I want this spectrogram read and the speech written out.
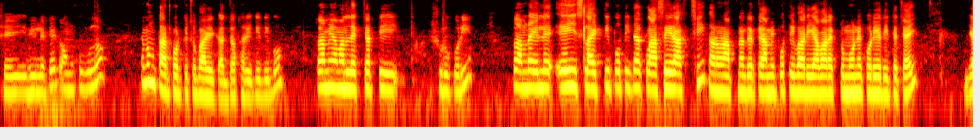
সেই রিলেটেড অঙ্কগুলো এবং তারপর কিছু বাড়ির কাজ যথারীতি দিব। তো আমি আমার লেকচারটি শুরু করি। তো আমরা এলে এই স্লাইডটি প্রতিটা ক্লাসেই রাখছি, কারণ আপনাদেরকে আমি প্রতিবারই আবার একটু মনে করিয়ে দিতে চাই যে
